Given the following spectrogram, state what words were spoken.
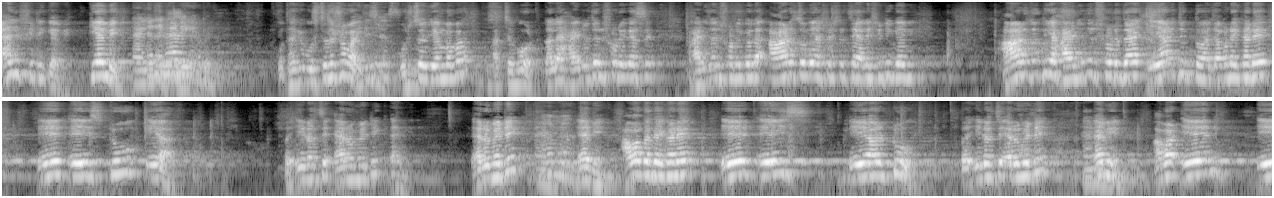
অ্যালিফিটিক অ্যামিন। কি অ্যামিন? কোথায় কি বুঝতেছো সবাই? বুঝছ জ্ঞান বাবা? আচ্ছা গুড তাহলে হাইড্রোজেন সরে গেছে। হাইড্রোজেন সরে গেলে আর চলে আসে সেটা অ্যালিফিটিক অ্যামিন। আর যদি হাইড্রোজেন সরে যায় এয়ার যুক্ত হয় যেমন এখানে এন এইচ টু এয়ার তো এটা হচ্ছে অ্যারোমেটিক অ্যামিন। অ্যারোমেটিক অ্যামিন। আবার দেখো এখানে N H A R two তো এটা হচ্ছে অ্যারোমেটিক অ্যামিন। আবার N A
